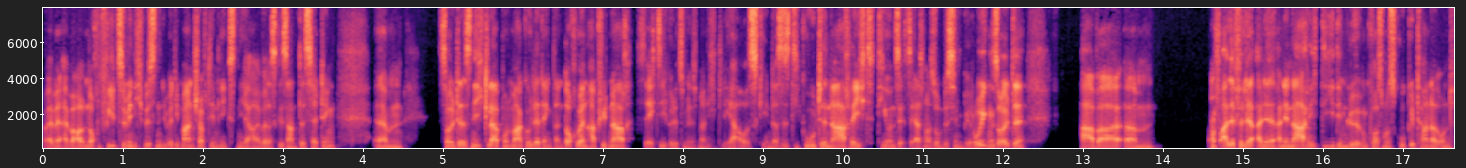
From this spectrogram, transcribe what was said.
weil wir einfach noch viel zu wenig wissen über die Mannschaft im nächsten Jahr, über das gesamte Setting, ähm, sollte das nicht klappen und Marco Hiller denkt dann doch über einen Abschied nach, 60 würde zumindest mal nicht leer ausgehen. Das ist die gute Nachricht, die uns jetzt erstmal so ein bisschen beruhigen sollte. Aber ähm, auf alle Fälle eine, eine Nachricht, die dem Löwenkosmos gut getan hat und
